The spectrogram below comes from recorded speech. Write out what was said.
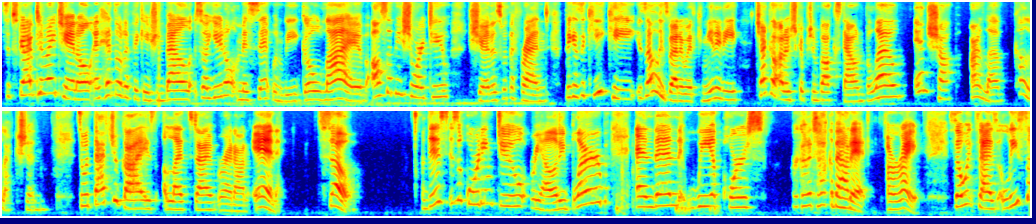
subscribe to my channel, and hit the notification bell so you don't miss it when we go live. Also, be sure to share this with a friend because a key key is always better with community. Check out our description box down below and shop our love collection. So, with that, you guys, let's dive right on in. So, this is according to Reality Blurb, and then we, of course, we're going to talk about it. All right. So it says Lisa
